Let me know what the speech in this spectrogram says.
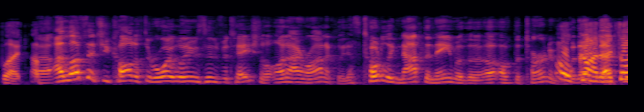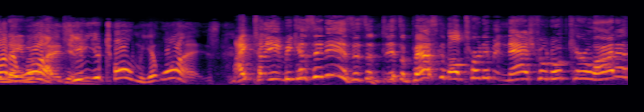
But uh, I love that you called it the Roy Williams Invitational. Unironically, that's totally not the name of the uh, of the tournament. Oh God, I thought it was. You, you, told me it was. I tell you because it is. It's a it's a basketball tournament in Asheville, North Carolina.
